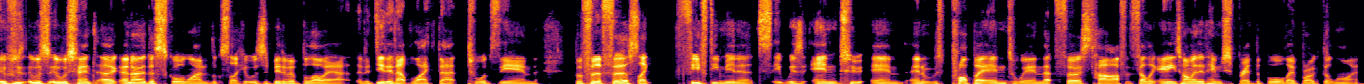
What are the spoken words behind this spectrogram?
It was it was it was fantastic. I know the scoreline looks like it was a bit of a blowout, and it did end up like that towards the end. But for the first like fifty minutes, it was end to end, and it was proper end to end. That first half, it felt like any time the team spread the ball, they broke the line.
